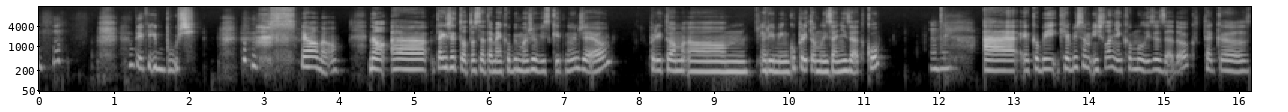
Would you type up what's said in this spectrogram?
Taký buš. Jo, no. No, a, takže toto sa tam akoby môže vyskytnúť, že jo? Pri tom um, rimingu, pri tom lizaní zadku. Mhm. A akoby, keby som išla niekomu lízať zadok, tak uh,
